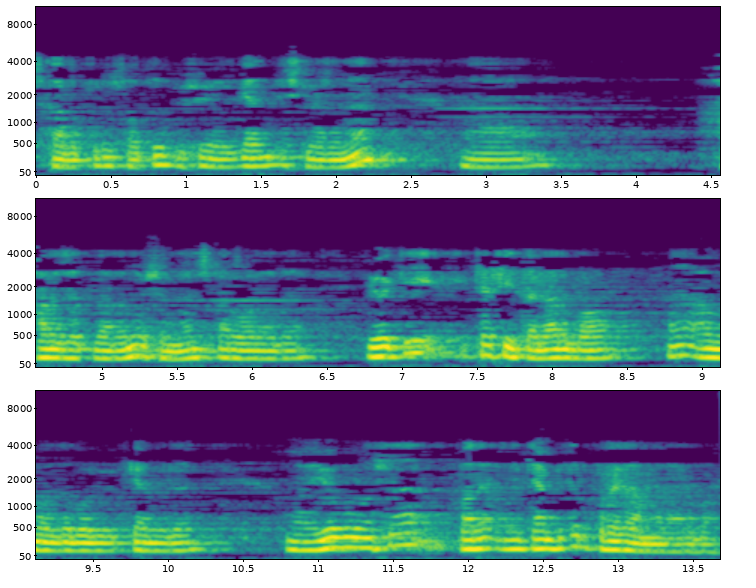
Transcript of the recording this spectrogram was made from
chiqarib turib sotib o'sha yozgan ishlarini xarajatlarini o'shandan chiqarib oladi. Yoki kasetalar bor avvalda bo'lib o'tgan edi yo bo'lmasa kompyuter programmalari bor.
